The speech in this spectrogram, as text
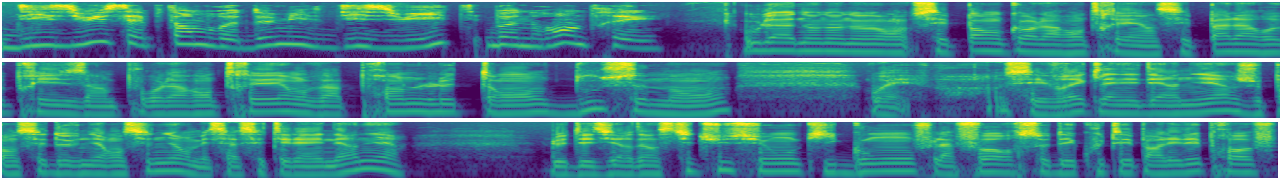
18 septembre 2018, bonne rentrée. Oula, non, non, non, c'est pas encore la rentrée, hein, c'est pas la reprise. hein. Pour la rentrée, on va prendre le temps, doucement. Ouais, c'est vrai que l'année dernière, je pensais devenir enseignant, mais ça, c'était l'année dernière. Le désir d'institution qui gonfle, la force d'écouter parler les profs.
